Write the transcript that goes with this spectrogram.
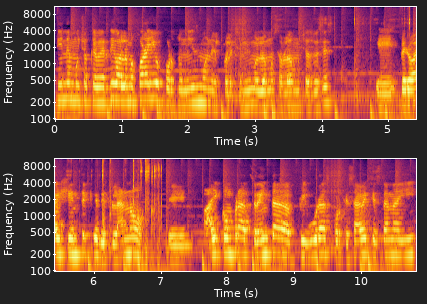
tiene mucho que ver, digo, a lo mejor hay oportunismo en el coleccionismo, lo hemos hablado muchas veces, eh, pero hay gente que de plano eh, y compra 30 figuras porque sabe que están ahí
